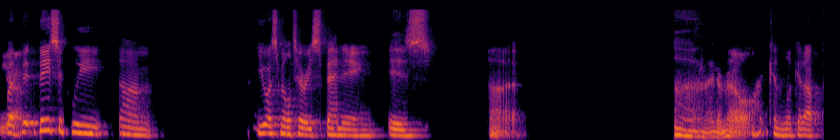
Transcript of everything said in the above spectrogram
Yeah. But basically, um, U.S. military spending is uh, uh, I don't know. I can look it up.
